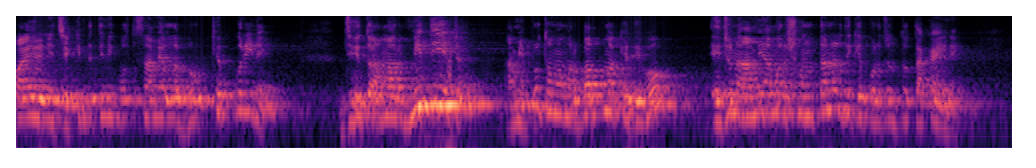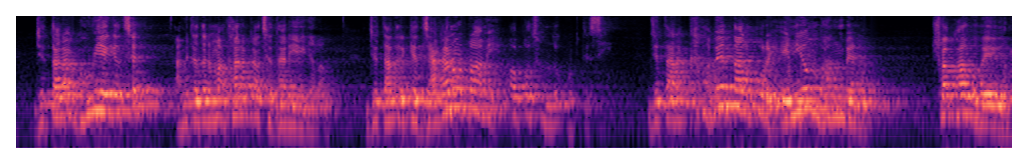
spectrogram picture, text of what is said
পায়ের নিচে, কিন্তু তিনি বলতেছেন, আমি আল্লাহ ভ্রুক্ষেপ করি নাই। যেহেতু আমার নীতি এটা, আমি প্রথম আমার বাপ মাকে দেব এই আমি আমার সন্তানের দিকে পর্যন্ত তাকাই নাই। যে তারা ঘুমিয়ে গেছে, আমি তাদের মাথার কাছে দাঁড়িয়ে গেলাম। যে তাদেরকে জাগানোটা আমি অপছন্দ করতেছি। যে তারা খাবে তারপরে এই নিয়ম ভাঙবে না। সকাল হয়ে গেল,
